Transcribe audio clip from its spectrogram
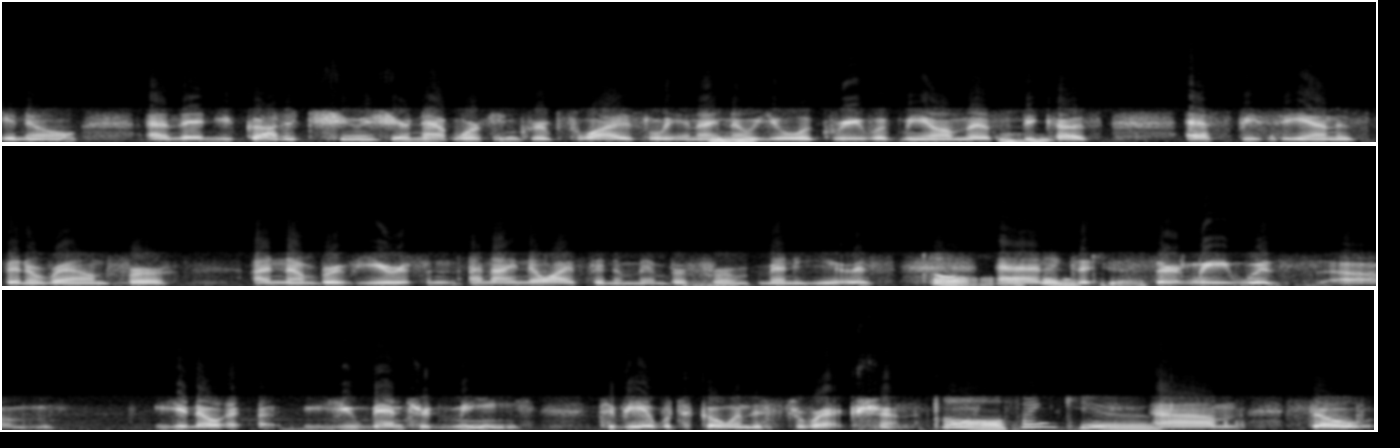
You know, and then you've got to choose your networking groups wisely. And I mm-hmm. know you'll agree with me on this mm-hmm. because SBCN has been around for a number of years, and, and I know I've been a member for many years. Oh, and thank you. certainly was um, you know, you mentored me to be able to go in this direction. Oh, thank you. Um, so,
